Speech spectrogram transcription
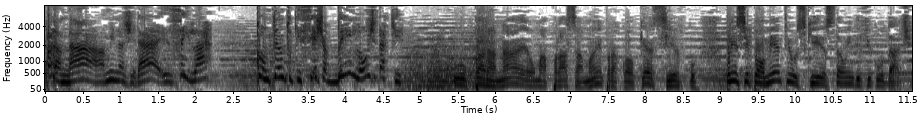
Paraná, Minas Gerais, sei lá. Contanto que seja bem longe daqui. O Paraná é uma praça-mãe para qualquer circo, principalmente os que estão em dificuldade.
